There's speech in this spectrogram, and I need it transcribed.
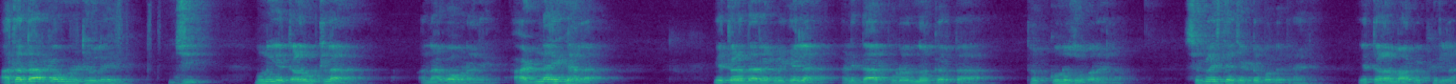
आता दार का उघडं ठेवलं आहे जी. म्हणून येताळा उठला. नागा म्हणाले आडनाही घाला. येतळा दाराकडे गेला आणि दार पुढं न करता थपकूनच उभा राहिला. सगळेच त्याच्याकडे बघत राहिले. येताळा मागं फिरला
